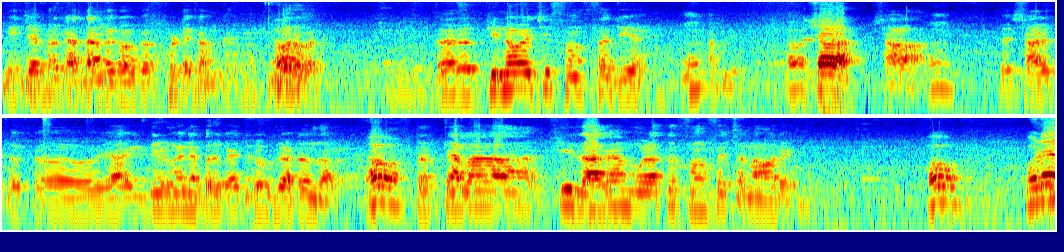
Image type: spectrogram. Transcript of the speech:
की जयप्रकाश दांडेगावकर खोटे काम करतात हो. बरोबर. तर किनवळची संस्था जी आहे हं. आपली. हं, शाळा. शाळा. हं. तर शाळेचं या एक दीड महिन्यापूर्वी काहीतरी उद्घाटन झालं. हो. तर त्याला ती जागा मुळातच संस्थेच्या नावावर आहे. हो. कोण्या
